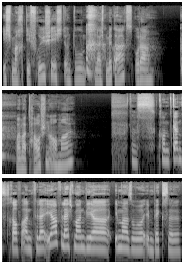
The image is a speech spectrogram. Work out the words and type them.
Ich mache die Frühschicht und du vielleicht mittags. Oder wollen wir tauschen auch mal? Das kommt ganz drauf an. Vielleicht, ja, vielleicht machen wir immer so im Wechsel.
